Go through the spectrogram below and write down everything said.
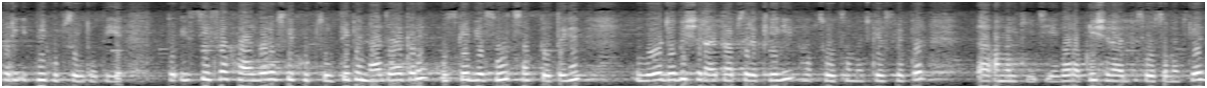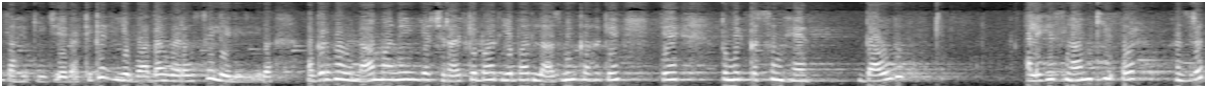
پری اتنی خوبصورت ہوتی ہے۔ تو اس چیز کا خیال کریں اس کی خوبصورتی پہ نہ جایا کریں۔ اس کے بھی اصول سخت ہوتے ہیں۔ وہ جو بھی شرائط آپ سے رکھے گی، آپ سوچ سمجھ کے اس کے اوپر عمل کیجیے گا۔ اور اپنی شرائط بھی سوچ سمجھ کے ظاہر کیجیے گا، ٹھیک ہے؟ یہ وعدہ وغیرہ اس سے لے لیجیے گا۔ اگر وہ نہ مانے یا شرائط کے بعد یہ بات لازمی کہا کہ تمہیں قسم ہے، داؤد علیہ السلام کی اور حضرت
